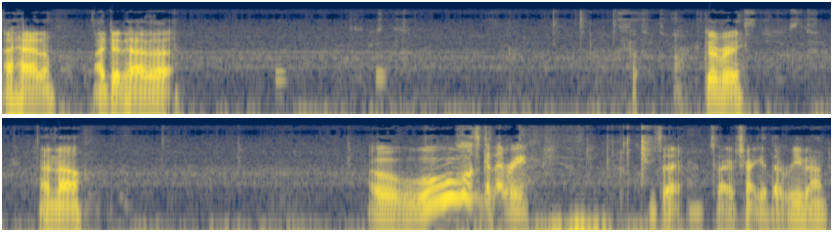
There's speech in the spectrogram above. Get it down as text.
I had him. I did have that. Good Ray. I know. Oh, ooh, let's get that re. That? Sorry, I trying to get that rebound.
